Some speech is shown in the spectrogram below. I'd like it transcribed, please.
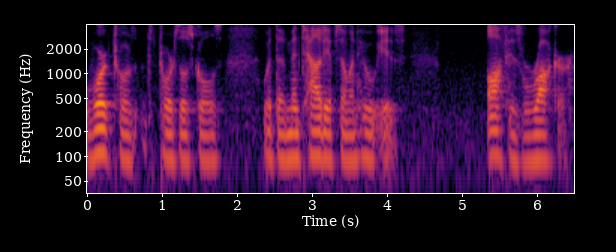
Work towards, towards those goals with the mentality of someone who is off his rocker.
